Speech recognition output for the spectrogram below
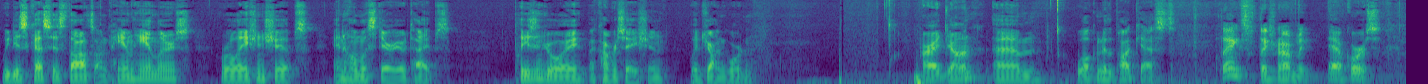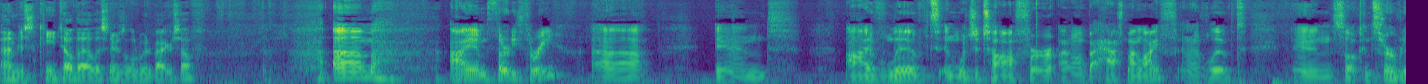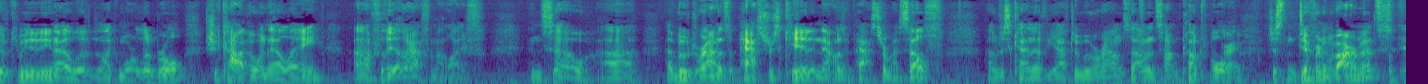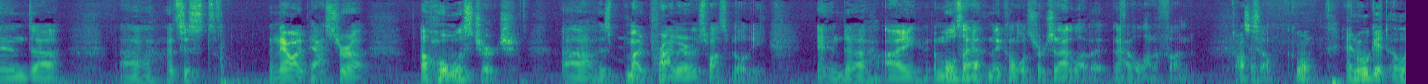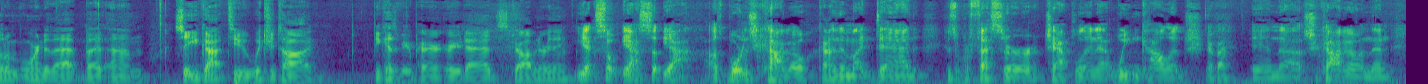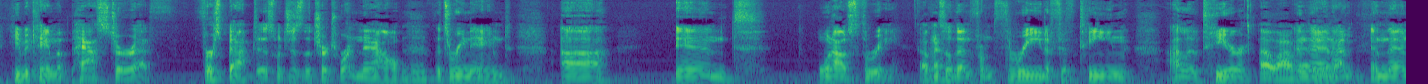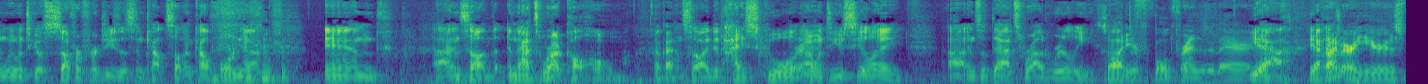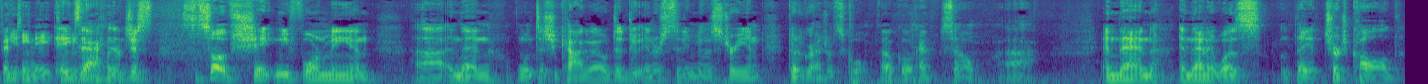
we discuss his thoughts on panhandlers, relationships, and homeless stereotypes. Please enjoy my conversation with John Gordon. All right, John. Um, welcome to the podcast. Thanks. Thanks for having me. Yeah, of course. Um, just can you tell the listeners a little bit about yourself? Um, I am 33, uh, and I've lived in Wichita for I don't know about half my life, and I've lived in so a conservative community, and I lived in like more liberal Chicago and LA uh, for the other half of my life. And so uh, I've moved around as a pastor's kid, and now as a pastor myself. I'm just kind of you have to move around some, and so I'm comfortable right. just in different environments, and uh, uh that's just. And now I pastor a, a homeless church. Uh, is my primary responsibility, and uh, I a multi ethnic homeless church, and I love it, and I have a lot of fun. Awesome. So cool. And we'll get a little more into that. But um, so you got to Wichita because of your parent or your dad's job and everything. Yeah. So yeah. So yeah. I was born in Chicago, okay. and then my dad he was a professor chaplain at Wheaton College. Okay. In uh, Chicago, and then he became a pastor at First Baptist, which is the church we're in now. Mm-hmm. It's renamed. Uh, and when I was three. Okay. And so then from three to fifteen, I lived here. Oh wow! Okay. And then I and then we went to go suffer for Jesus in Cal- Southern California, and uh, and so th- and that's where I'd call home. Okay. And so I did high school, and right. I went to UCLA. Uh, and so that's where I'd really. So a lot of your old friends are there. Yeah, yeah. Primary years, 15 18. Exactly. Yeah. Just sort of shaped me, formed me, and uh, and then went to Chicago to do inner city ministry and go to graduate school. Oh, cool. Okay. So, uh, and then and then it was the church called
